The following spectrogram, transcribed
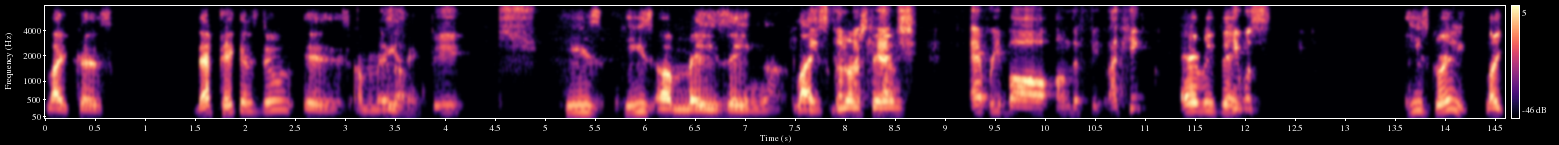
like, because that Pickens dude is amazing. He's he's amazing. Like, he's you understand? every ball on the field. Like he everything. He was he's great. Like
